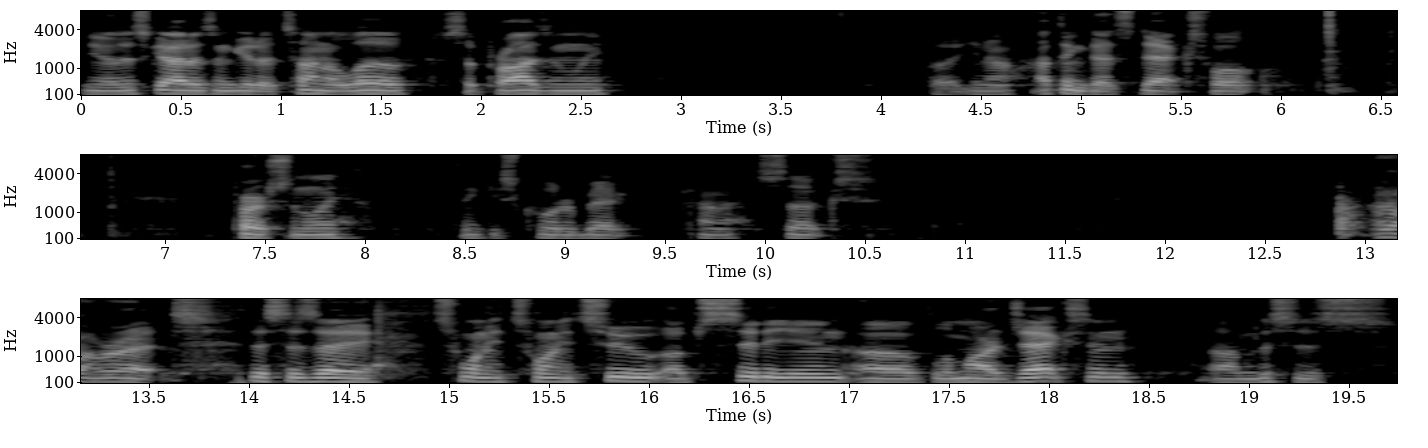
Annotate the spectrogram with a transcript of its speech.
you know, this guy doesn't get a ton of love, surprisingly. But, you know, I think that's Dak's fault. Personally, I think his quarterback kind of sucks. All right, this is a 2022 Obsidian of Lamar Jackson. Um, this is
